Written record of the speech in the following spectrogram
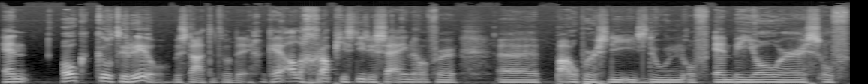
En ook cultureel bestaat het wel degelijk. Hè? Alle grapjes die er zijn over eh, paupers die iets doen, of mbo'ers, of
